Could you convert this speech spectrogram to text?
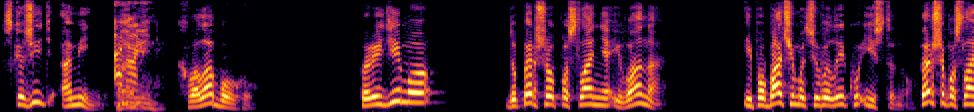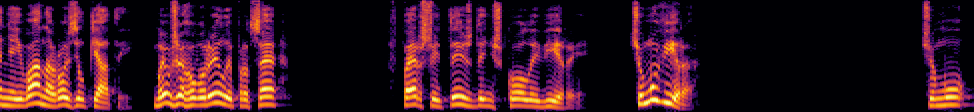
Скажіть амінь. Амінь. Хвала Богу. Перейдімо до першого послання Івана і побачимо цю велику істину. Перше послання Івана, розділ 5. Ми вже говорили про це в перший тиждень школи віри. Чому віра? Чому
